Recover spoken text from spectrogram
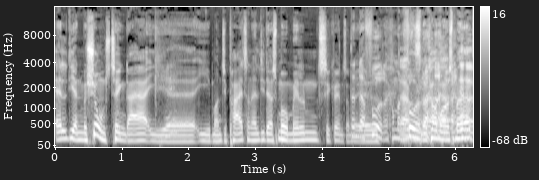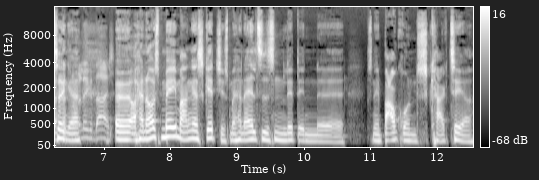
alle de animationsting, der er i, øh, i Monty Python, alle de der små mellemsekvenser. Den med, der fod, der kommer Ja, ned. foden, der kommer og smadrer ting, ja. Øh, og han er også med i mange af sketches, men han er altid sådan lidt en, øh, sådan en baggrundskarakter.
